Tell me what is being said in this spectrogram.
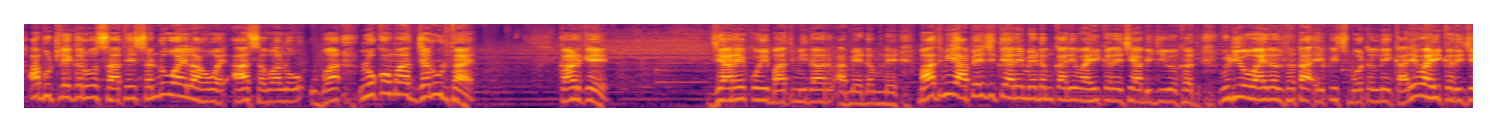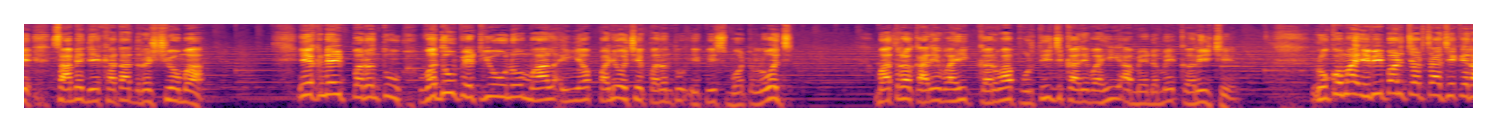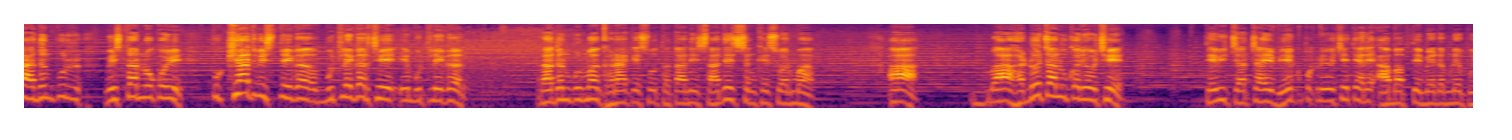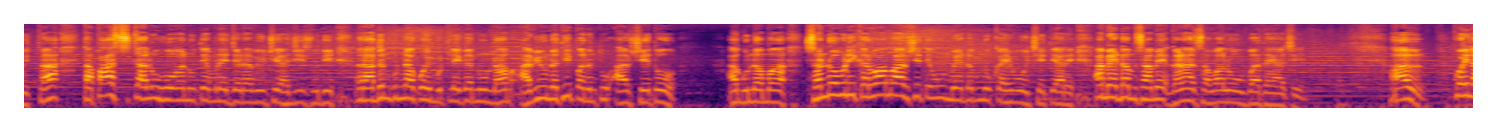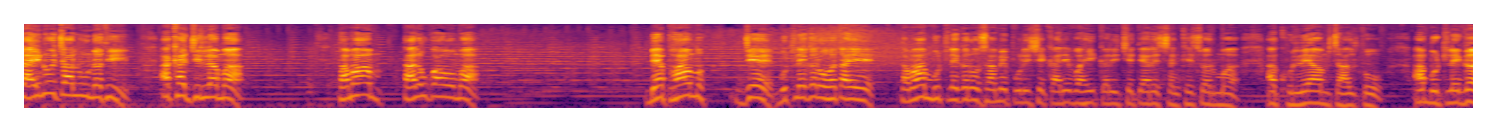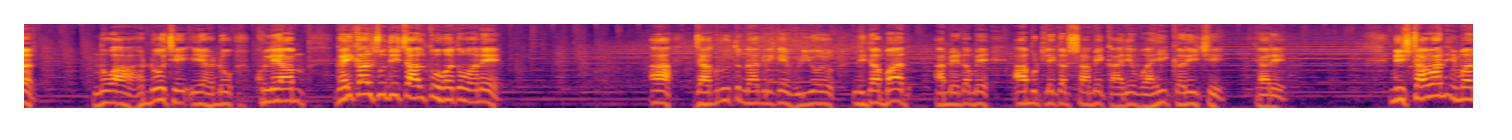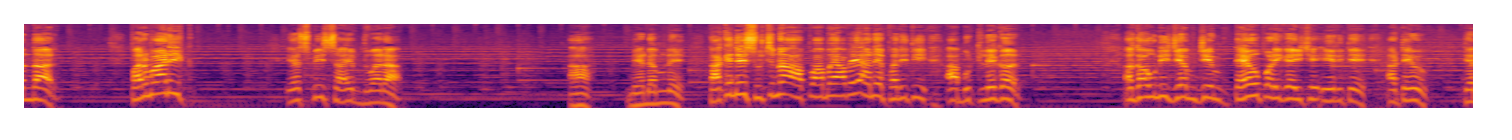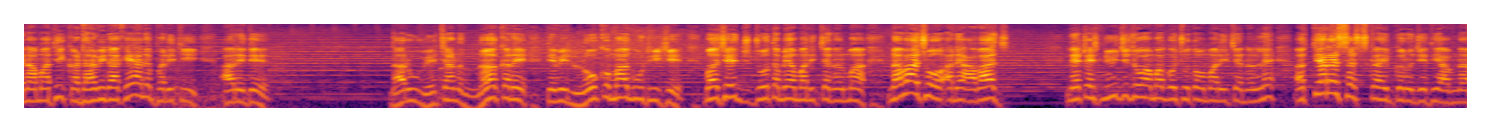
આ બુટલેગરો સાથે સંડોવાયેલા હોય આ સવાલો ઊભા લોકોમાં જરૂર થાય. કારણ કે જ્યારે કોઈ બાતમીદાર આ મેડમને બાતમી આપે છે ત્યારે મેડમ કાર્યવાહી કરે છે. આ બીજી વખત વીડિયો વાયરલ થતા એપીસ બોટલની કાર્યવાહી કરી છે. સામે દેખાતા દ્રશ્યોમાં એક નહીં, પરંતુ વધુ પેટીઓનો માલ અહીંયા પડ્યો છે, પરંતુ એકવીસ બોટલો જ. માત્ર કાર્યવાહી કરવા પૂરતી જ કાર્યવાહી આ મેડમે કરી છે. લોકોમાં એવી પણ ચર્ચા છે કે રાધનપુર વિસ્તારનો કોઈ કુખ્યાત વિસ્તેગર બુટલેગર છે. એ બુટલેગર રાધનપુરમાં ઘણા કેસો થતાની સાથે જ શંખેશ્વરમાં આ આ હડો ચાલુ કર્યો છે. તેવી ચર્ચાએ વેગ પકડ્યો છે ત્યારે આ બાબતે મેડમને પૂછતા તપાસ ચાલુ હોવાનું તેમણે જણાવ્યું છે. હજી સુધી રાધનપુરના કોઈ બુટલેગરનું નામ આવ્યું નથી, પરંતુ આવશે તો. આ ગુનામાં સંડોવણી કરવામાં આવશે તેવું મેડમનું કહેવું છે. ત્યારે આ મેડમ સામે ઘણા સવાલો ઊભા થયા છે. હાલ કોઈ લાઈનો ચાલુ નથી. આખા જિલ્લામાં તમામ તાલુકાઓમાં બેફામ જે બુટલેગરો હતા એ તમામ બુટલેગરો સામે પોલીસે કાર્યવાહી કરી છે ત્યારે શંખેશ્વરમાં આ ખુલ્લેઆમ ચાલતો આ બુટલેગર નો આ હડો છે એ હડો ખુલ્લેઆમ ગઈકાલ સુધી ચાલતો હતો અને આ જાગૃત નાગરિકે વીડિયો લીધા બાદ આ મેડમે આ બુટલેગર સામે કાર્યવાહી કરી છે ત્યારે નિષ્ઠાવાન ઈમાનદાર, પ્રમાણિક એસપી સાહેબ દ્વારા આ મેડમને તાકીદે સૂચના આપવામાં આવે અને ફરીથી આ બુટલેગર અગાઉની જેમ જેમ ટેવ પડી ગઈ છે એ રીતે આ ટેવ તેનામાંથી કઢાવી નાખે અને ફરીથી આ રીતે દારૂ વેચાણ ન કરે તેવી લોકમાગ ઉઠી છે. બસ એ જ જો તમે અમારી ચેનલમાં નવા છો અને આવા જ લેટેસ્ટ ન્યૂઝ જોવા માંગો છો તો અમારી ચેનલને અત્યારે સબસ્ક્રાઇબ કરો જેથી આવનાર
